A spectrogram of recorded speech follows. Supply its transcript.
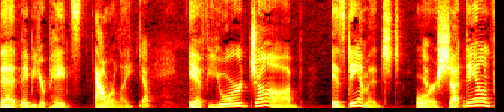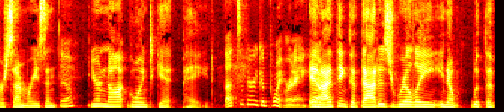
that maybe you're paid hourly, Yep. if your job is damaged or shut down for some reason, Yeah. you're not going to get paid. That's a very good point, Renee. And yeah. I think that that is really, you know, with the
